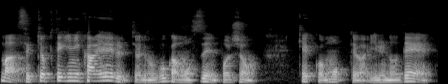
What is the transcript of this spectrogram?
まあ、積極的に買い入れるっていうよりも、僕はもうすでにポジション結構持ってはいるので、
